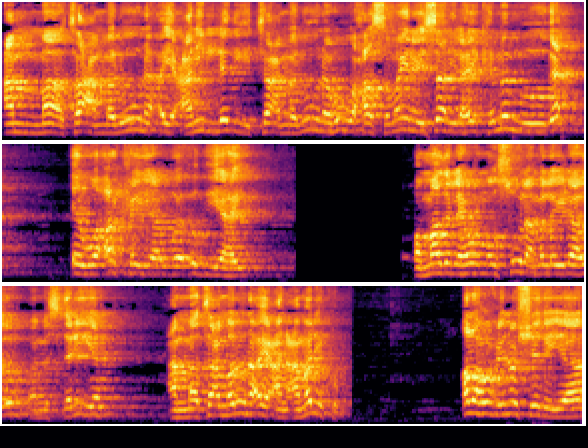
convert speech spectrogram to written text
camaa tacmaluuna ay can iladii tacmaluunahu waxaa samaynaysaan ilaahay kama mooga ee waa arkaya waa og yahay. Oo leh waa mawsuul ama la yidhaahdo waa masdariya. Camaa tacmaluuna ay can camalikum. Allah wuxuu inoo sheegayaa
